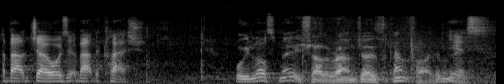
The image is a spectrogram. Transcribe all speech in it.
about Joe or is it about the Clash? Well, we last met each other around Joe's campfire, didn't we? Yes.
